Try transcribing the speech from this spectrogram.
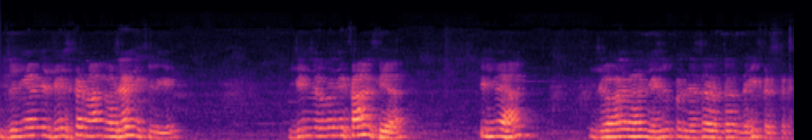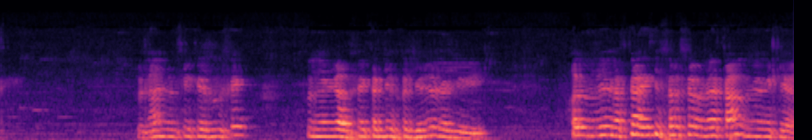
दुनिया में देश का नाम बढ़ाने के लिए जिन लोगों ने काम किया, इनमें हम जवाहरलाल नेहरू को नज़रअंदाज नहीं कर सकते। प्रधानमंत्री के रूप से उन्होंने अपने कंधे पर ज़िम्मेदारी हुई। और मुझे लगता है कि सबसे बड़ा काम उन्होंने किया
